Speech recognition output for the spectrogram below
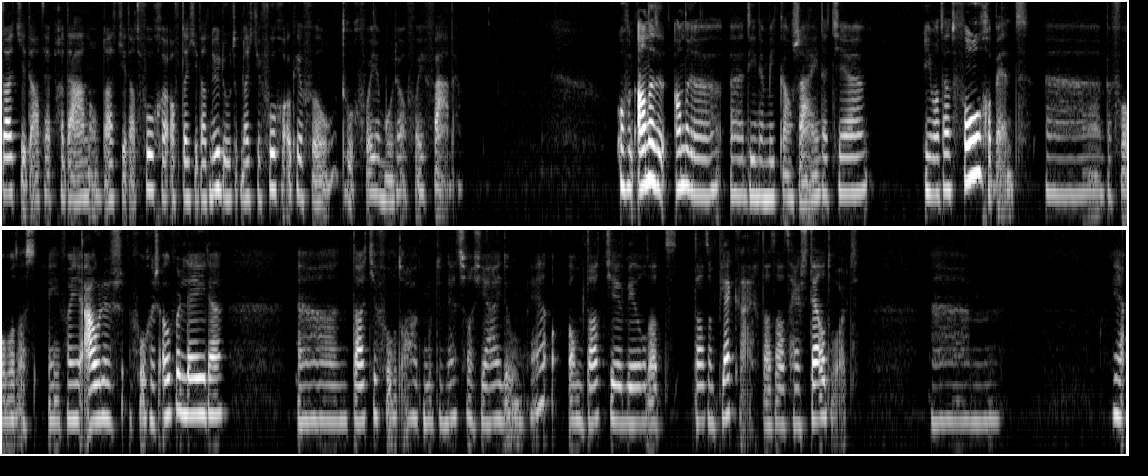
dat je dat hebt gedaan omdat je dat vroeger, of dat je dat nu doet omdat je vroeger ook heel veel droeg voor je moeder of voor je vader. Of een andere, andere uh, dynamiek kan zijn dat je iemand aan het volgen bent. Uh, bijvoorbeeld als een van je ouders vroeger is overleden, uh, dat je voelt, oh ik moet het net zoals jij doen. Hè? Omdat je wil dat dat een plek krijgt, dat dat hersteld wordt. Um, ja,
